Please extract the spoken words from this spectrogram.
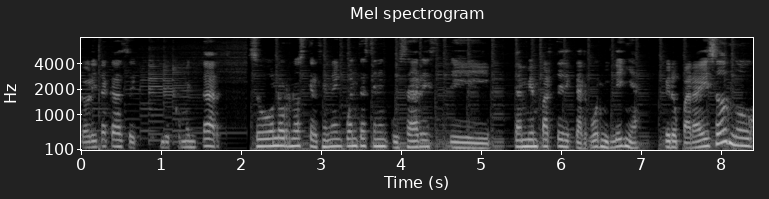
ahorita acabas de comentar, son hornos que al final de cuentas tienen que usar este también parte de carbón y leña pero para eso no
